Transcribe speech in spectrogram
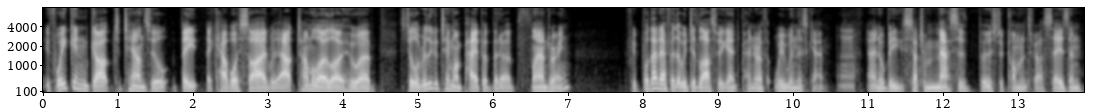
If we can go up to Townsville, beat a Cowboy side without Taumalolo, who are still a really good team on paper but are floundering, we put that effort that we did last week against Penrith, we win this game. Mm. And it'll be such a massive boost of confidence for our season.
